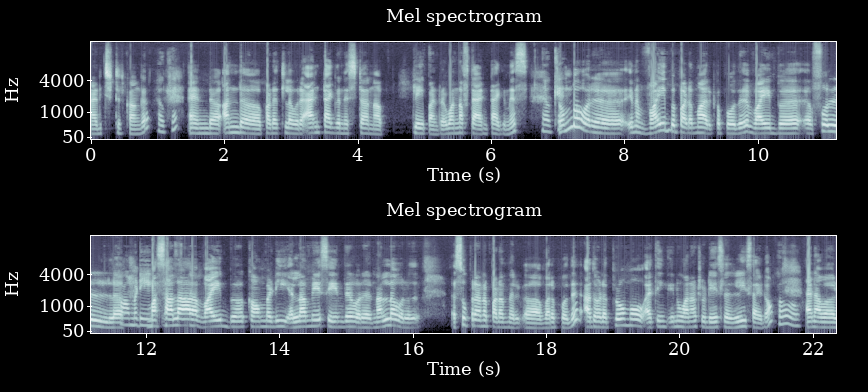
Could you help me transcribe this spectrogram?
நடிச்சிட்டு இருக்காங்க. அண்ட் அந்த படத்துல ஒரு ஆன்டாகனிஸ்டா நான் ப்ளே பண்றேன் ஒன் ஆஃப் த ஓகே ரொம்ப ஒரு என்ன வைப் படமா இருக்க போது vibe full masala vibe comedy எல்லாமே சேர்ந்து ஒரு நல்ல ஒரு சூப்பரான படம் வரப்போகுது. அதோட ப்ரோமோ ஐ திங்க் இன்னும் ஒன் ஆர் டூ டேஸ்ல ரிலீஸ் ஆயிடும். ஓ. அண்ட் அவர்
